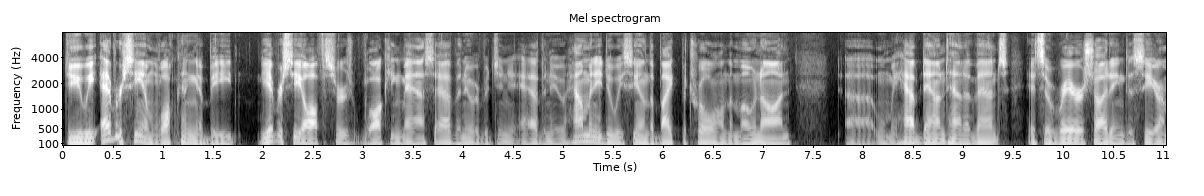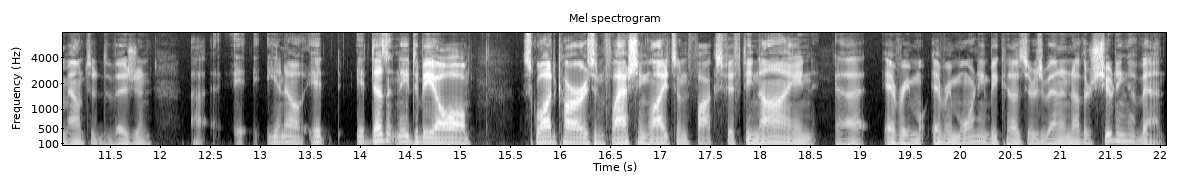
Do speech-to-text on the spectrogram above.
Do you ever see them walking a beat? Do you ever see officers walking Mass Avenue or Virginia Avenue? How many do we see on the bike patrol on the Monon? Uh, when we have downtown events, it's a rare sighting to see our mounted division. Uh, it, you know, it it doesn't need to be all squad cars and flashing lights on Fox 59 uh, every every morning because there's been another shooting event.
